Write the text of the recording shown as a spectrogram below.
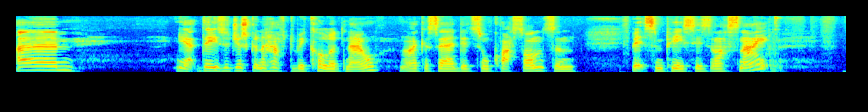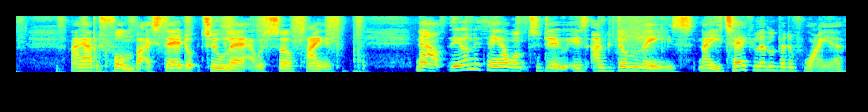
um, yeah, these are just going to have to be coloured now. Like I said, I did some croissants and bits and pieces last night. I had fun, but I stayed up too late. I was so tired. Now, the only thing I want to do is I've done these. Now, you take a little bit of wire.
